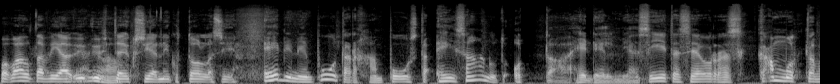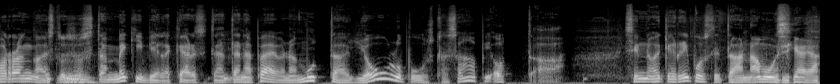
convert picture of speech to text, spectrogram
valtavia y- yhteyksiä niin kuin tollaisia. Edinin puutarhan puusta ei saanut ottaa hedelmiä. Siitä seurasi kammottava rangaistus, mm. josta mekin vielä kärsitään tänä päivänä, mutta joulupuusta saapi ottaa sinne oikein ripustetaan namusia ja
